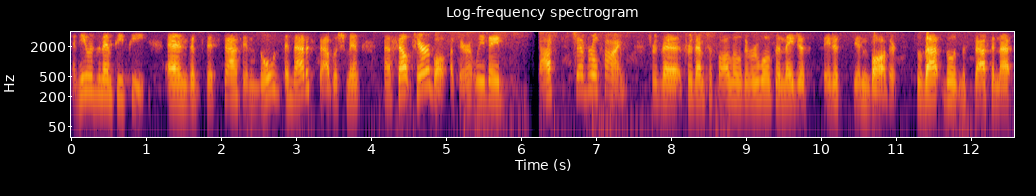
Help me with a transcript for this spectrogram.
and he was an MPP, and the, the staff in those in that establishment uh, felt terrible. Apparently, they asked several times for the for them to follow the rules, and they just they just didn't bother. So that the, the staff in that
